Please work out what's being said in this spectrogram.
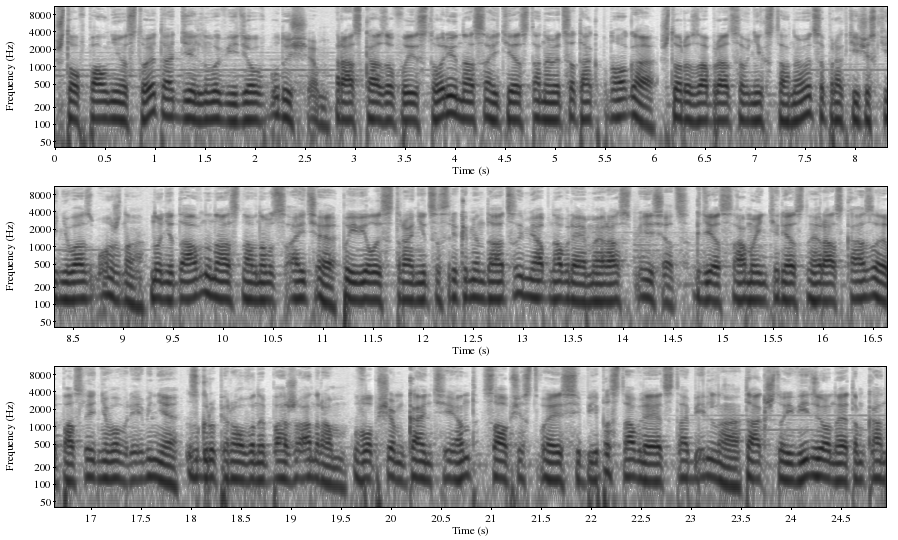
что вполне стоит отдельного видео в будущем. Рассказов и историй на сайте становится так много, что разобраться в них становится практически невозможно. Но недавно на основном сайте появилась страница с рекомендациями, обновляемая раз в месяц, где самые интересные рассказы последнего времени сгруппированы по жанрам. В общем, контент сообщество SCP поставляет стабильно, так что и видео на этом канале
